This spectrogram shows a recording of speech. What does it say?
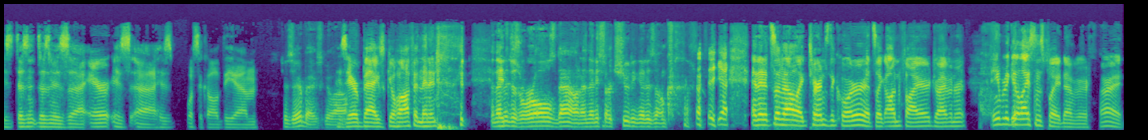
his doesn't doesn't his uh, air his uh his what's it called the um His airbags go out, his airbags go off and then it and then it- it, just rolls down, and then he starts shooting at his own car. yeah and then it somehow like turns the corner and it's like on fire driving anybody get a license plate number? All right.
